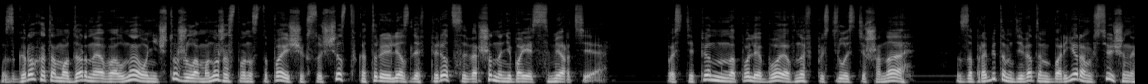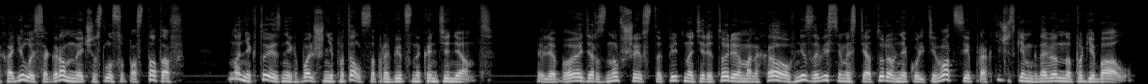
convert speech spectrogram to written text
С грохотом ударная волна уничтожила множество наступающих существ, которые лезли вперед, совершенно не боясь смерти. Постепенно на поле боя вновь пустилась тишина. За пробитым девятым барьером все еще находилось огромное число супостатов, но никто из них больше не пытался пробиться на континент. Любой, дерзнувший вступить на территорию Манхао вне зависимости от уровня культивации, практически мгновенно погибал.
